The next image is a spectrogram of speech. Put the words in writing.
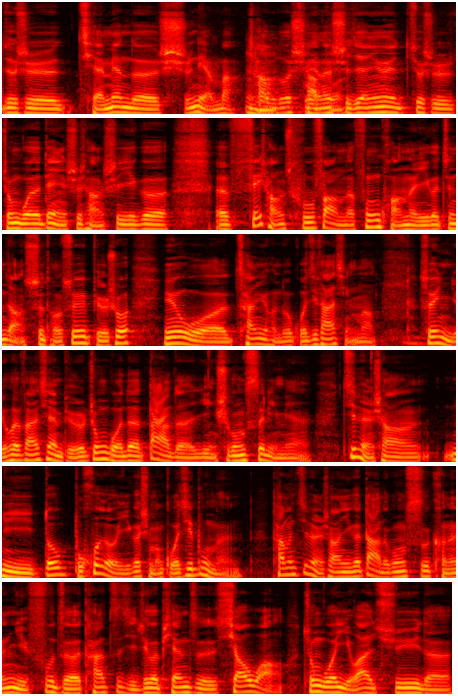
就是前面的十年吧，差不多十年的时间，因为就是中国的电影市场是一个，呃，非常粗放的、疯狂的一个增长势头，所以比如说，因为我参与很多国际发行嘛，所以你就会发现，比如中国的大的影视公司里面，基本上你都不会有一个什么国际部门。他们基本上一个大的公司，可能你负责他自己这个片子销往中国以外区域的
